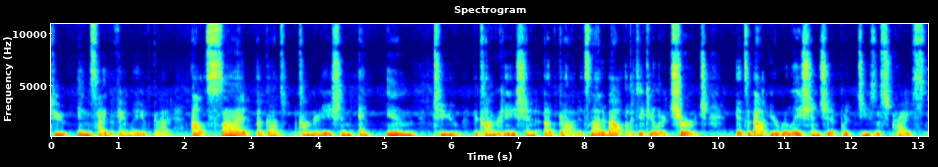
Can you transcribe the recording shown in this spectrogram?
to inside the family of God, outside of God's congregation and into the congregation of God. It's not about a particular church, it's about your relationship with Jesus Christ.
